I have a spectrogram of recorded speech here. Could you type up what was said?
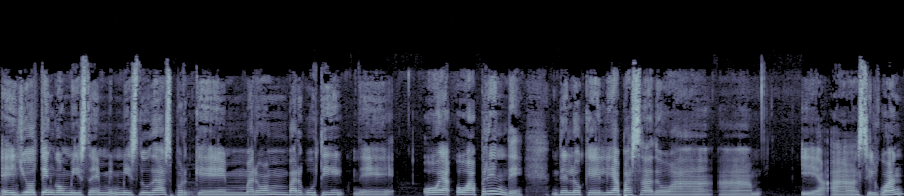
Eh, yo tengo mis, eh, mis dudas porque Marwan Barghouti eh, o, aprende de lo que le ha pasado a, a, a Silwan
